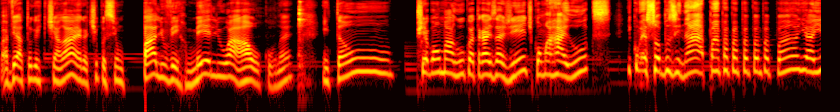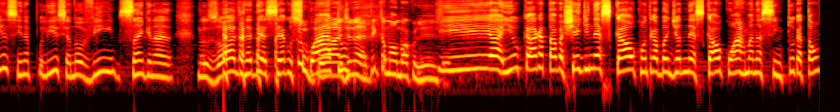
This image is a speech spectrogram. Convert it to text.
a viatura que tinha lá era tipo assim um palio vermelho a álcool, né? Então chegou um maluco atrás da gente com uma Hilux e começou a buzinar, pam, pam, pam, pam, pam, pam, e aí assim, né, polícia, novinho, sangue na- nos olhos, né, desceram os quatro, pode, né? Tem que tomar um baculejo. e aí o cara tava cheio de Nescau, contrabandeando Nescau com arma na cintura tal.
